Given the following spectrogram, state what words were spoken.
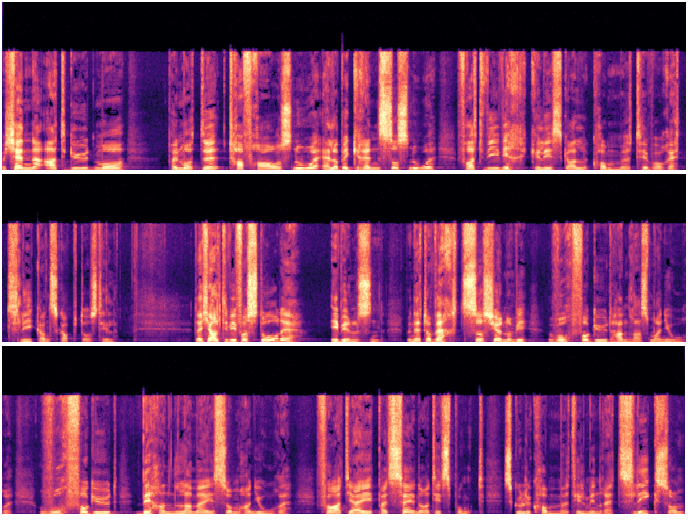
å kjenne at Gud må på en måte ta fra oss noe eller begrense oss noe for at vi virkelig skal komme til vår rett slik Han skapte oss til. Det er ikke alltid vi forstår det, i begynnelsen. Men etter hvert så skjønner vi hvorfor Gud handla som han gjorde. Hvorfor Gud behandla meg som han gjorde. For at jeg på et senere tidspunkt skulle komme til min rett, slik som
